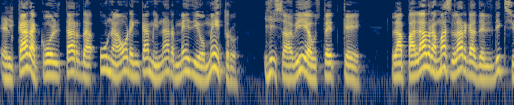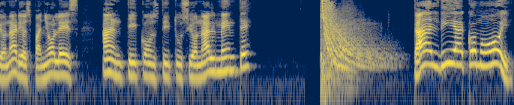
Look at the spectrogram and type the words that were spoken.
el caracol tarda una hora en caminar medio metro? ¿Y sabía usted que la palabra más larga del diccionario español es anticonstitucionalmente? Tal día como hoy,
